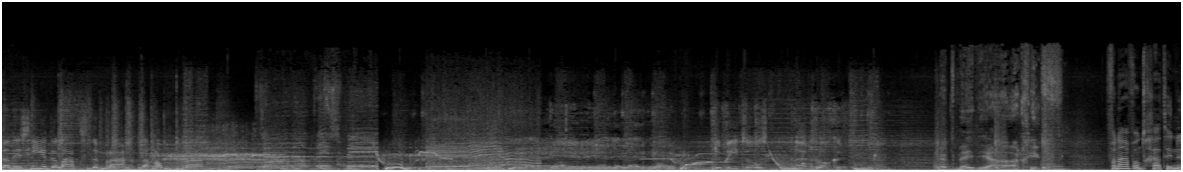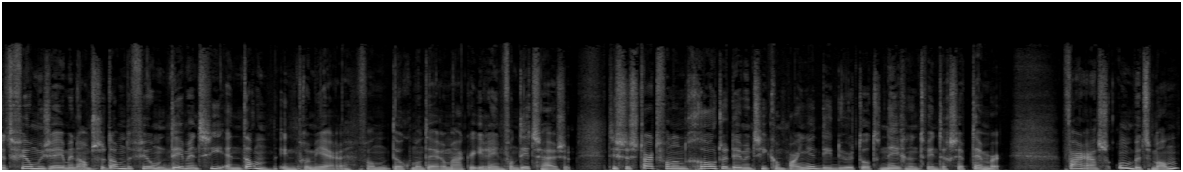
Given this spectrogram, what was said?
Dan is hier de laatste vraag, de handvraag. De Beatles naar blokken. Het mediaarchief. Vanavond gaat in het Filmmuseum in Amsterdam de film Dementie en Dan in première... van documentairemaker Irene van Ditshuizen. Het is de start van een grote dementiecampagne die duurt tot 29 september. Vara's ombudsman,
